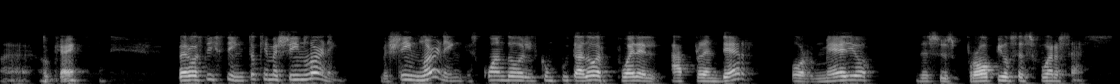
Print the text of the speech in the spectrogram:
uh, ¿ok? Pero es distinto que machine learning. Machine learning es cuando el computador puede aprender por medio de sus propios esfuerzos.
